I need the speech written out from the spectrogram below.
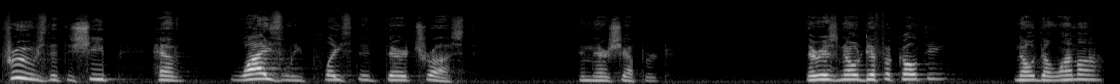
proves that the sheep have wisely placed their trust in their shepherd. There is no difficulty, no dilemma,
